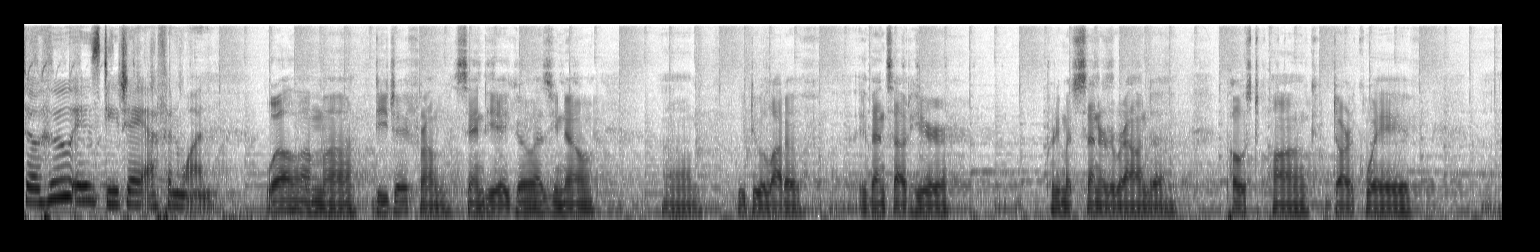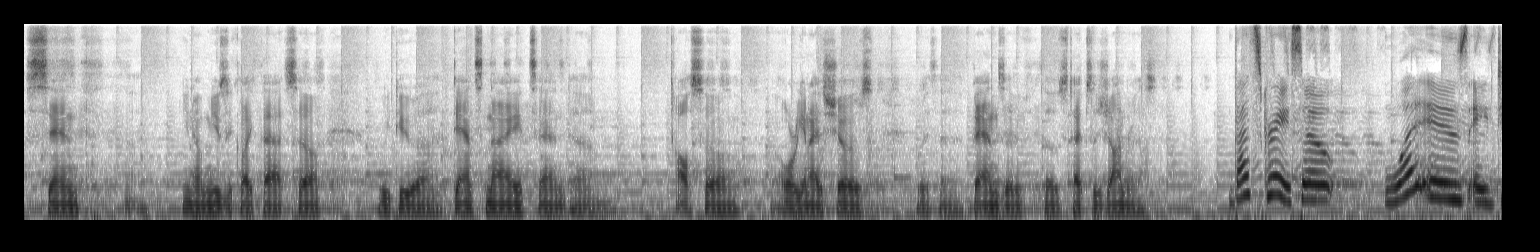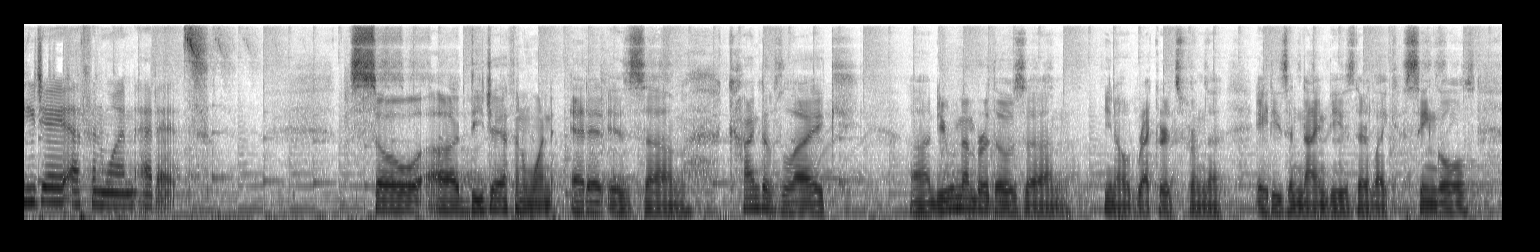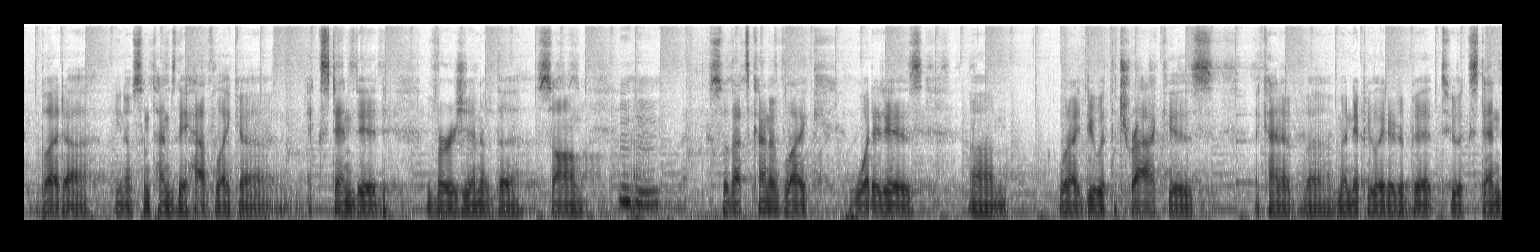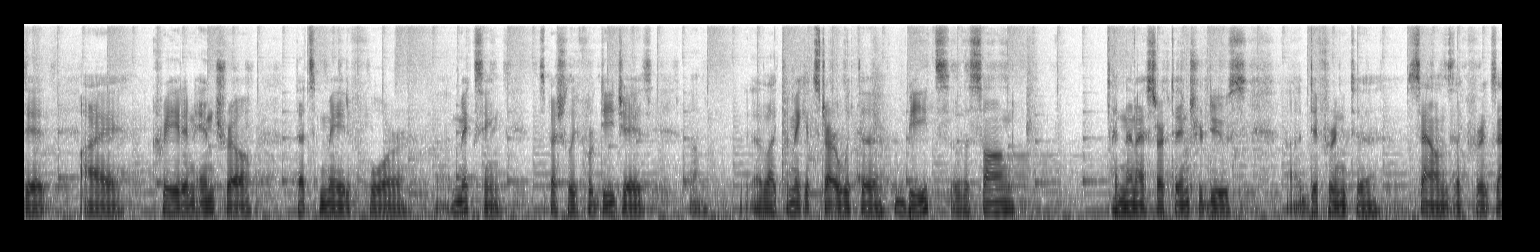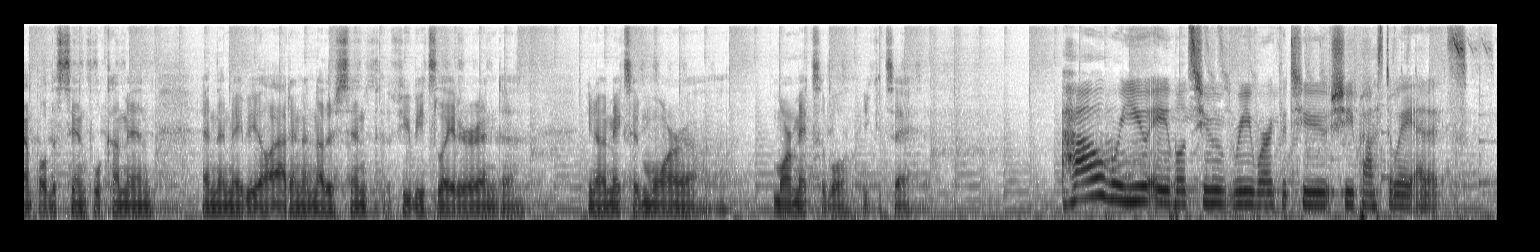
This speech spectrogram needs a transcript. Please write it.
So, who is DJ FN1? Well, I'm a DJ from San Diego, as you know. Um, we do a lot of events out here, pretty much centered around uh, post punk, dark wave, uh, synth, uh, you know, music like that. So we do uh, dance nights and um, also organize shows with uh, bands of those types of genres. That's great. So, what is a DJ FN1 edit? So, uh, DJ FN1 edit is um, kind of like. Uh, do you remember those, um, you know, records from the 80s and 90s? They're like singles, but uh, you know, sometimes they have like a extended version of the song. Mm-hmm. so that's kind of like what it is. Um, what I do with the track is I kind of uh, manipulate it a bit to extend it. I create an intro that's made for uh, mixing, especially for DJs. Um, I like to make it start with the beats of the song, and then I start to introduce uh, different uh, sounds. Like, for example, the synth will come in, and then maybe I'll add in another synth a few beats later, and uh, you know, it makes it more uh, more mixable, you could say. How were you able to rework the two She Passed Away edits?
